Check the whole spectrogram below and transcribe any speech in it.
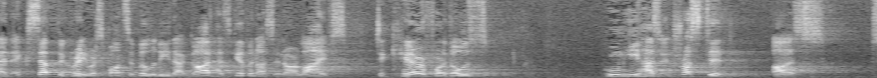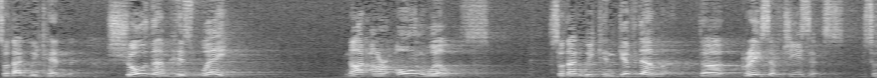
and accept the great responsibility that God has given us in our lives to care for those whom He has entrusted us so that we can show them His way, not our own wills, so that we can give them the grace of Jesus, so,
